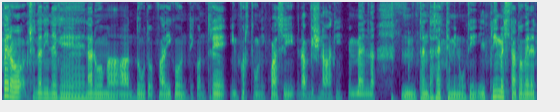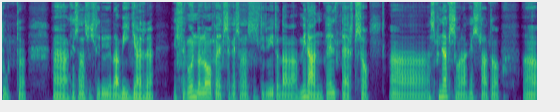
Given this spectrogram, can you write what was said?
però c'è da dire che la Roma ha dovuto fare i conti con tre infortuni quasi ravvicinati in ben mh, mm, 37 minuti. Il primo è stato Veretut, uh, che è stato sostituito da Vigar, il secondo Lopez, che è stato sostituito da Mirante, e il terzo uh, Spinazzola, che è stato uh,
